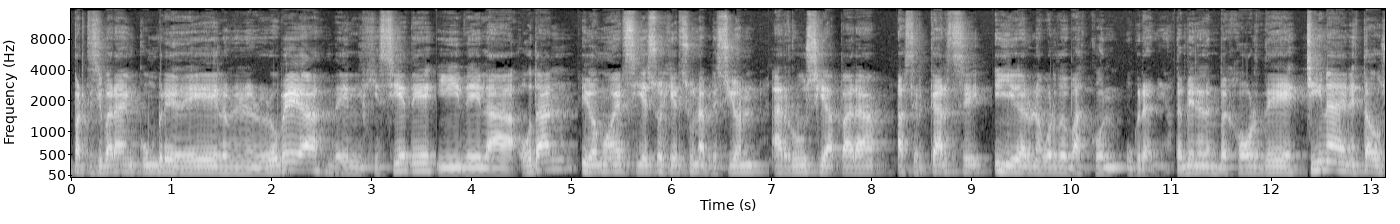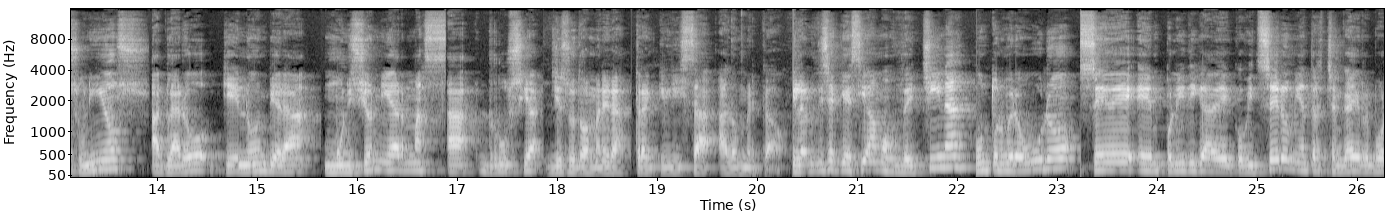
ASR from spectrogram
participará en cumbre de la Unión Europea, del G7 y de la OTAN y vamos a ver si eso ejerce una presión a Rusia para acercarse y llegar a un acuerdo de paz con Ucrania. También el embajador de China en Estados Unidos aclaró que no enviará munición ni armas a Rusia y eso de todas maneras tranquiliza a los mercados. Y la noticia que decíamos de China, punto número uno, cede en política de COVID-0 mientras Shanghái reporta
